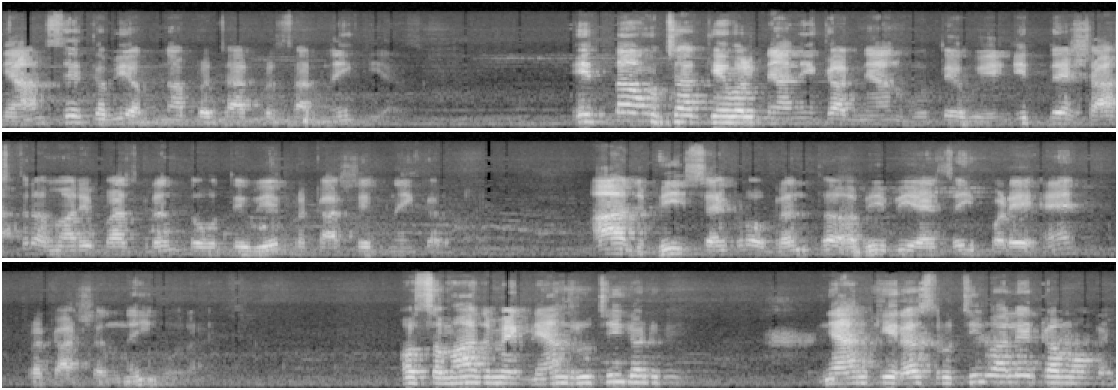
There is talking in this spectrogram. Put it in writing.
ज्ञान से कभी अपना प्रचार प्रसार नहीं किया। इतना ऊँचा केवल ज्ञानी का ज्ञान होते हुए, इतने शास्त्र हमारे पास ग्रंथ होते हुए प्रकाशित नहीं कर पाए आज भी सैकड़ों ग्रंथ अभी भी ऐसे ही पड़े हैं, प्रकाशन नहीं हो रहा है। और समाज में ज्ञान रुचि घट गई। ज्ञान की रस रुचि वाले कम हो गए।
